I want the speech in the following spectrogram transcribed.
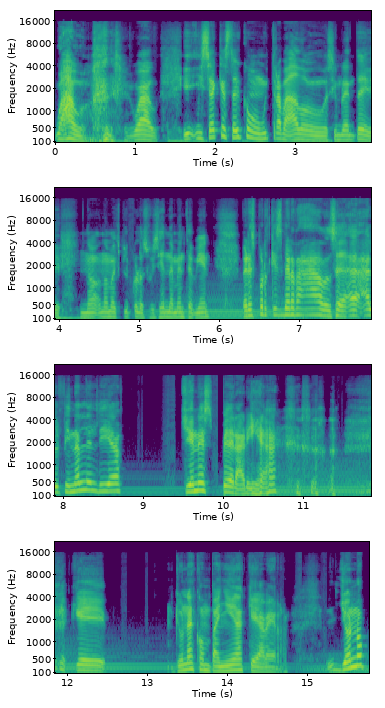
¡Wow! ¡Wow! Y, sé que estoy como muy trabado, simplemente no, no me explico lo suficientemente bien, pero es porque es verdad. O sea, al final del día, ¿quién esperaría que, que una compañía que, a ver, yo no,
